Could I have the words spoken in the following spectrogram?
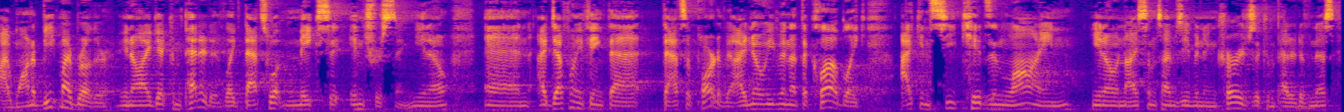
I want to beat my brother. You know, I get competitive. Like that's what makes it interesting, you know? And I definitely think that that's a part of it. I know even at the club, like I can see kids in line, you know, and I sometimes even encourage the competitiveness.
